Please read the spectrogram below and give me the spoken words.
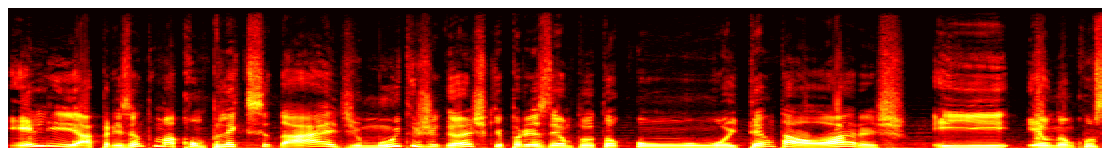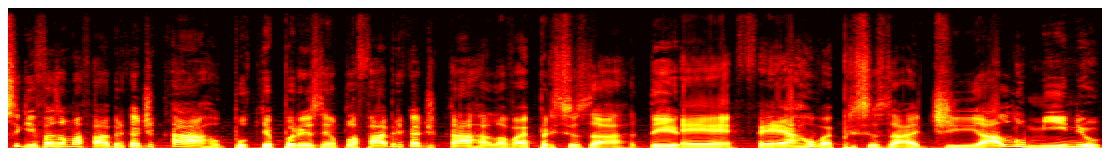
ele apresenta uma complexidade muito gigante que, por exemplo, eu tô com 80 horas e eu não consegui fazer uma fábrica de carro. Porque, por exemplo, a fábrica de carro ela vai precisar de é, ferro, vai precisar de alumínio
